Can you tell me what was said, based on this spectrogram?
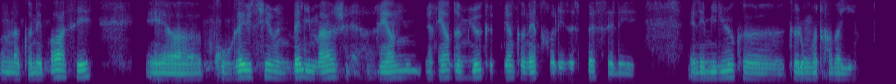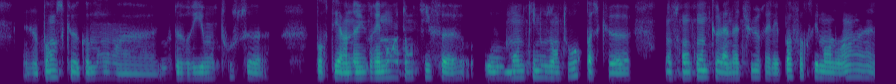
on ne la connaît pas assez et heu, pour réussir une belle image, rien rien de mieux que de bien connaître les espèces et les et les milieux que que l'on veut travailler. Je pense que comment, heu, nous devrions tous, porter un œil vraiment attentif, au monde qui nous entoure parce que on se rend compte que la nature, elle est pas forcément loin,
